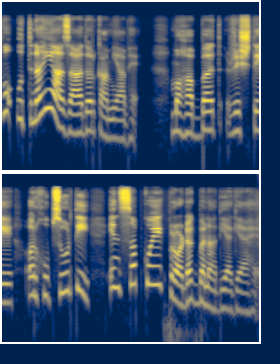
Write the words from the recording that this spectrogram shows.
وہ اتنا ہی آزاد اور کامیاب ہے۔ محبت رشتے اور خوبصورتی ان سب کو ایک پروڈکٹ بنا دیا گیا ہے۔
